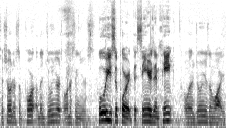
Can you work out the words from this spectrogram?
to show their support of the juniors or the seniors, Who will you support? The seniors in pink? or the juniors in white.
